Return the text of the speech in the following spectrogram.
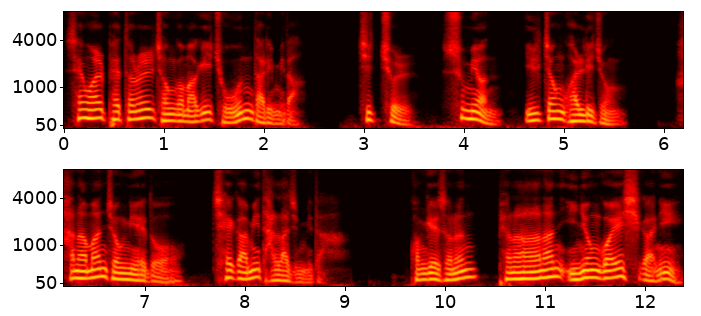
생활 패턴을 점검하기 좋은 달입니다. 지출, 수면, 일정 관리 중 하나만 정리해도 체감이 달라집니다. 관계에서는 편안한 인연과의 시간이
